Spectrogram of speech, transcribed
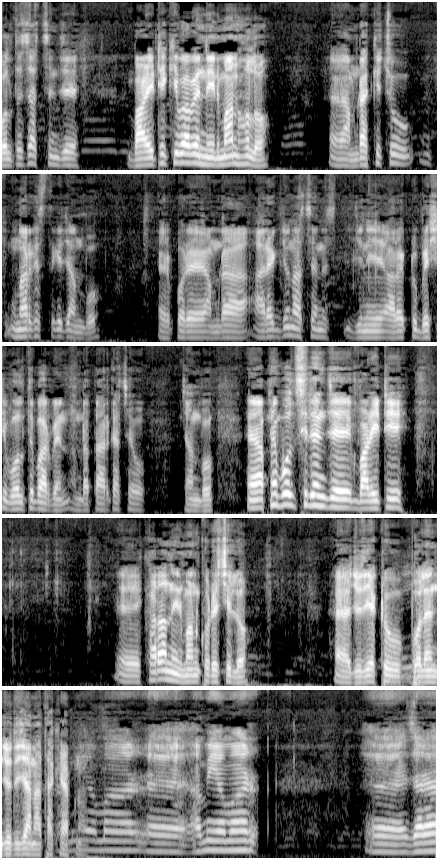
বলতে চাচ্ছেন যে, বাড়িটি কীভাবে নির্মাণ হলো আমরা কিছু ওনার কাছ থেকে জানব। এরপরে আমরা আরেকজন আছেন যিনি আর একটু বেশি বলতে পারবেন, আমরা তার কাছেও জানব। আপনি বলছিলেন যে বাড়িটি কারা নির্মাণ করেছিল? যদি একটু বলেন যদি জানা থাকে আপনার। আমার আমি আমার যারা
